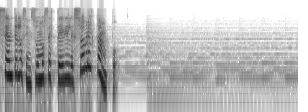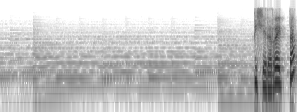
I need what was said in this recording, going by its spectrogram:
Presente los insumos estériles sobre el campo. Tijera recta.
